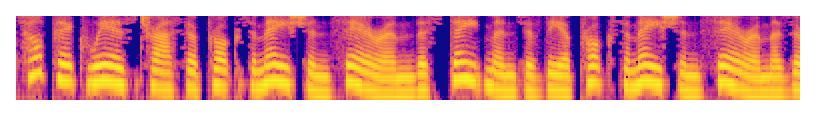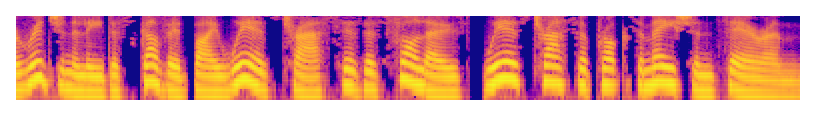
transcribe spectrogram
Topic Weierstrass approximation theorem The statement of the approximation theorem as originally discovered by Weierstrass is as follows, Weierstrass approximation theorem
